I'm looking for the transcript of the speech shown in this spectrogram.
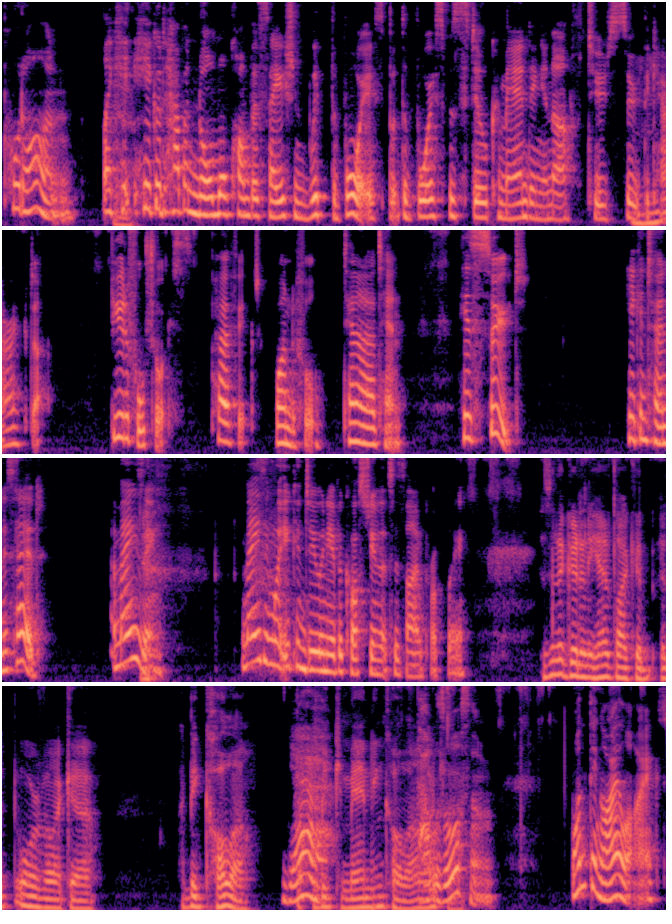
put on. Like Yeah. he, he could have a normal conversation with the voice, but the voice was still commanding enough to suit Mhm. the character. Beautiful choice. Perfect. Wonderful. 10 out of 10. His suit. He can turn his head. Amazing. Amazing what you can do when you have a costume that's designed properly. Isn't it good? And he had like a, a more of like a a big collar, like a big commanding collar. I That was awesome. One thing I liked,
